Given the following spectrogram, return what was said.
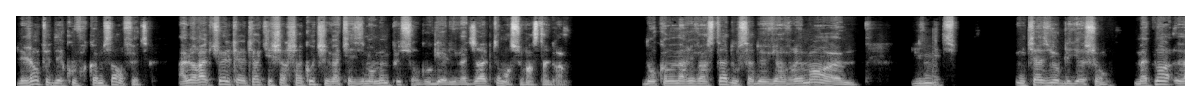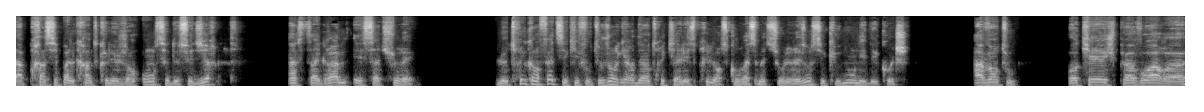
les gens te découvrent comme ça en fait. À l'heure actuelle, quelqu'un qui cherche un coach, il va quasiment même plus sur Google, il va directement sur Instagram. Donc on en arrive à un stade où ça devient vraiment euh, limite une quasi-obligation. Maintenant, la principale crainte que les gens ont, c'est de se dire Instagram est saturé. Le truc, en fait, c'est qu'il faut toujours garder un truc à l'esprit lorsqu'on va se mettre sur les réseaux, c'est que nous, on est des coachs. Avant tout. OK, je peux avoir euh,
